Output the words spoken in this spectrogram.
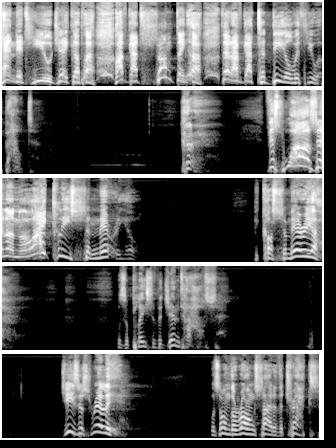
and it's you, Jacob. I've got something that I've got to deal with you about. This was an unlikely scenario because Samaria was a place of the Gentiles. Jesus really was on the wrong side of the tracks.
